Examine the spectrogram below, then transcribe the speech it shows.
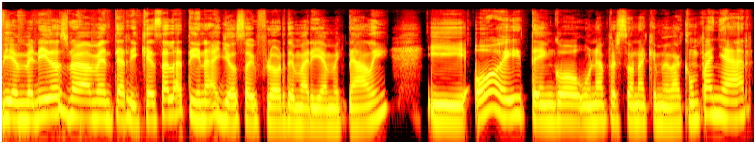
Bienvenidos nuevamente a Riqueza Latina. Yo soy Flor de María McNally y hoy tengo una persona que me va a acompañar.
